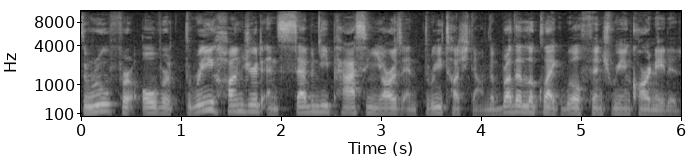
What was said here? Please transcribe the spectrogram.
threw for over 370 passing yards and three touchdowns. The brother looked like Will Finch reincarnated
